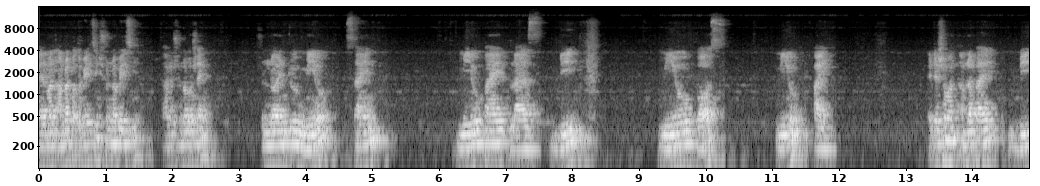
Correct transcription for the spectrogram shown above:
এর মান আমরা কত পেয়েছি? শূন্য পেয়েছি। তাহলে শূন্য বসাই। শূন্য into mu sine mu pi plus B mu cos mu pi. এটা সমান আমরা পাই B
